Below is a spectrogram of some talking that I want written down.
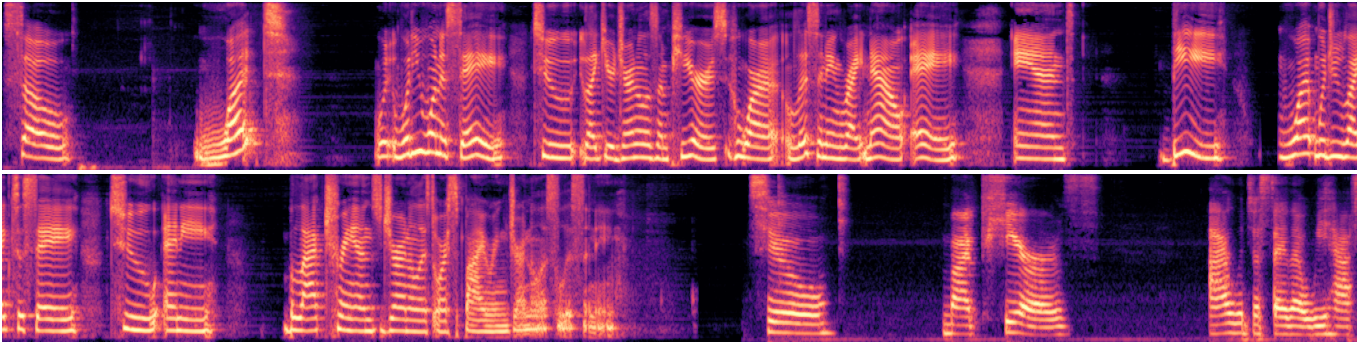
So, what, what what do you want to say to like your journalism peers who are listening right now? A, and B, what would you like to say to any Black trans journalist or aspiring journalist listening? to my peers, I would just say that we have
